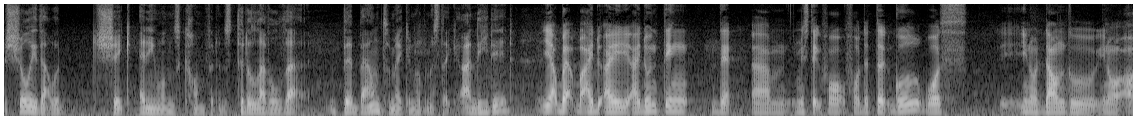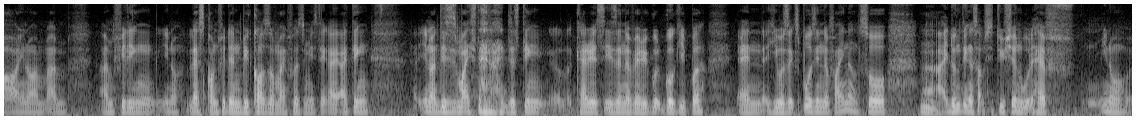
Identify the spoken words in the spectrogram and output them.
surely that would shake anyone's confidence to the level that they're bound to make another mistake? And he did. Yeah, but but I, d- I, I don't think that um, mistake for, for the third goal was you know down to you know oh you know I'm I'm I'm feeling you know less confident because of my first mistake. I, I think you know this is my stand. I just think uh, Karius isn't a very good goalkeeper, and he was exposed in the final. So Hmm. uh, I don't think a substitution would have you know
